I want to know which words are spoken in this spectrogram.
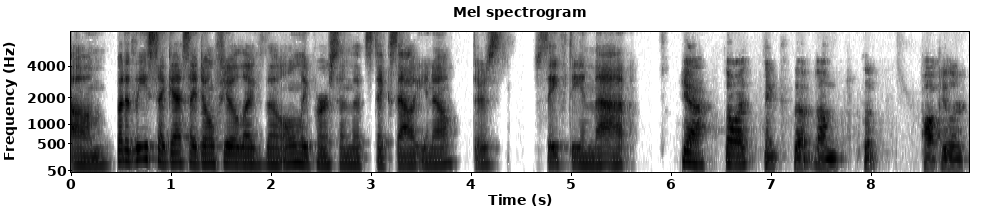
Um, but at least I guess I don't feel like the only person that sticks out, you know? There's safety in that. Yeah, So I think that um, the popular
